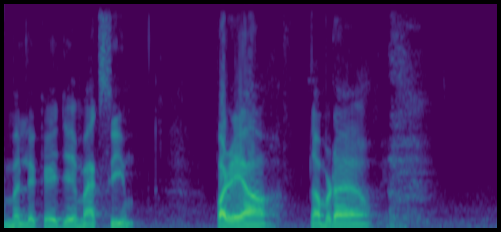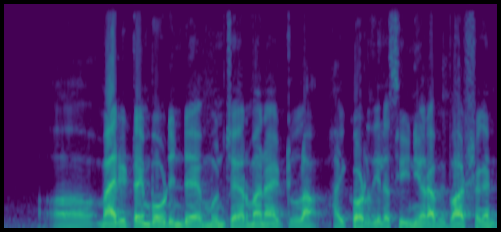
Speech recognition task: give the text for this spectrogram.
M L A K J മാക്സിയും. പഴയ നമ്മുടെ മാരിടൈം ബോർഡിന്റെ മുൻ ചെയർമാനായിട്ടുള്ള ഹൈക്കോടതിയിലെ സീനിയർ അഭിഭാഷകൻ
